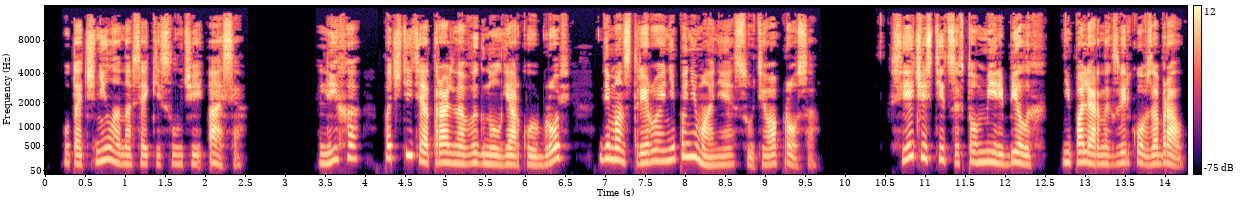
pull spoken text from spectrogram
— уточнила на всякий случай Ася. Лихо, почти театрально выгнул яркую бровь, демонстрируя непонимание сути вопроса. «Все частицы в том мире белых неполярных зверьков забрал»,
